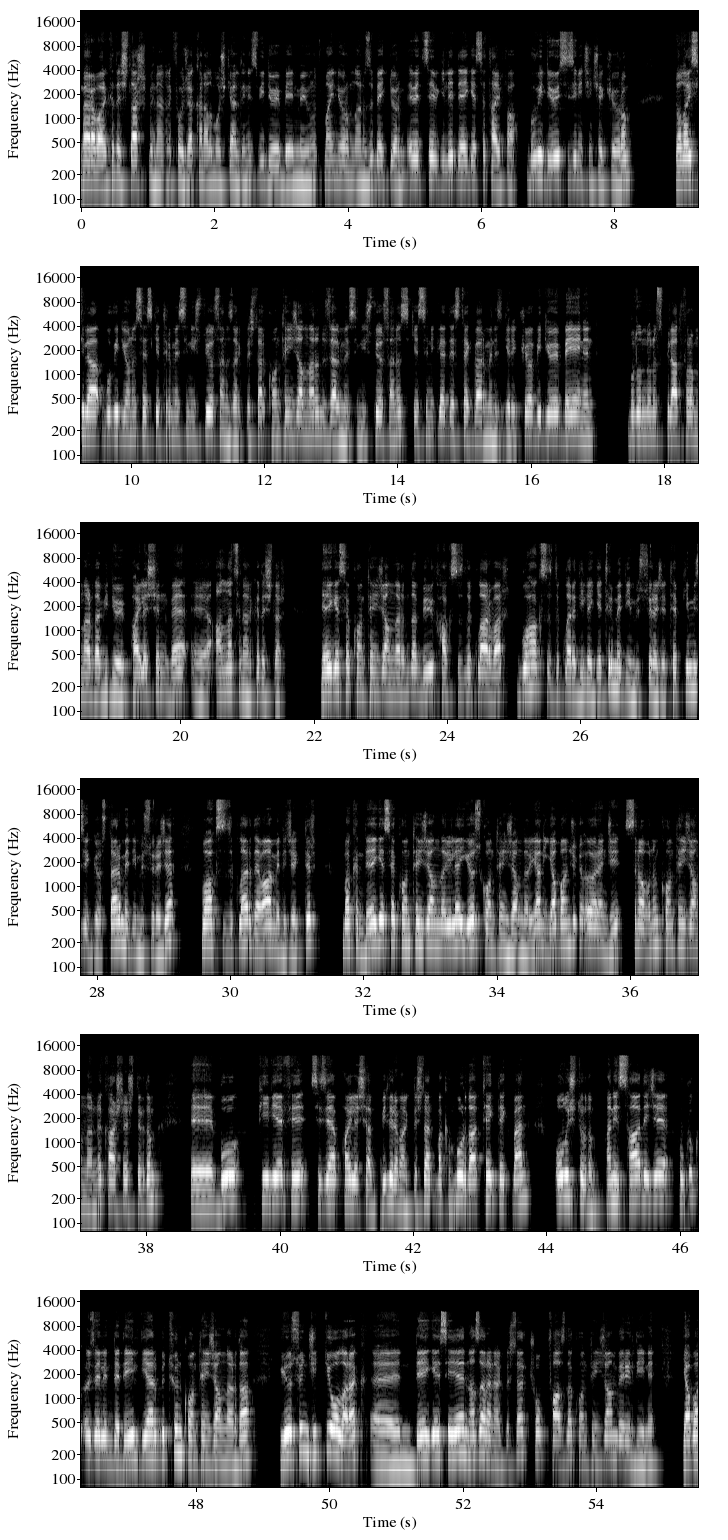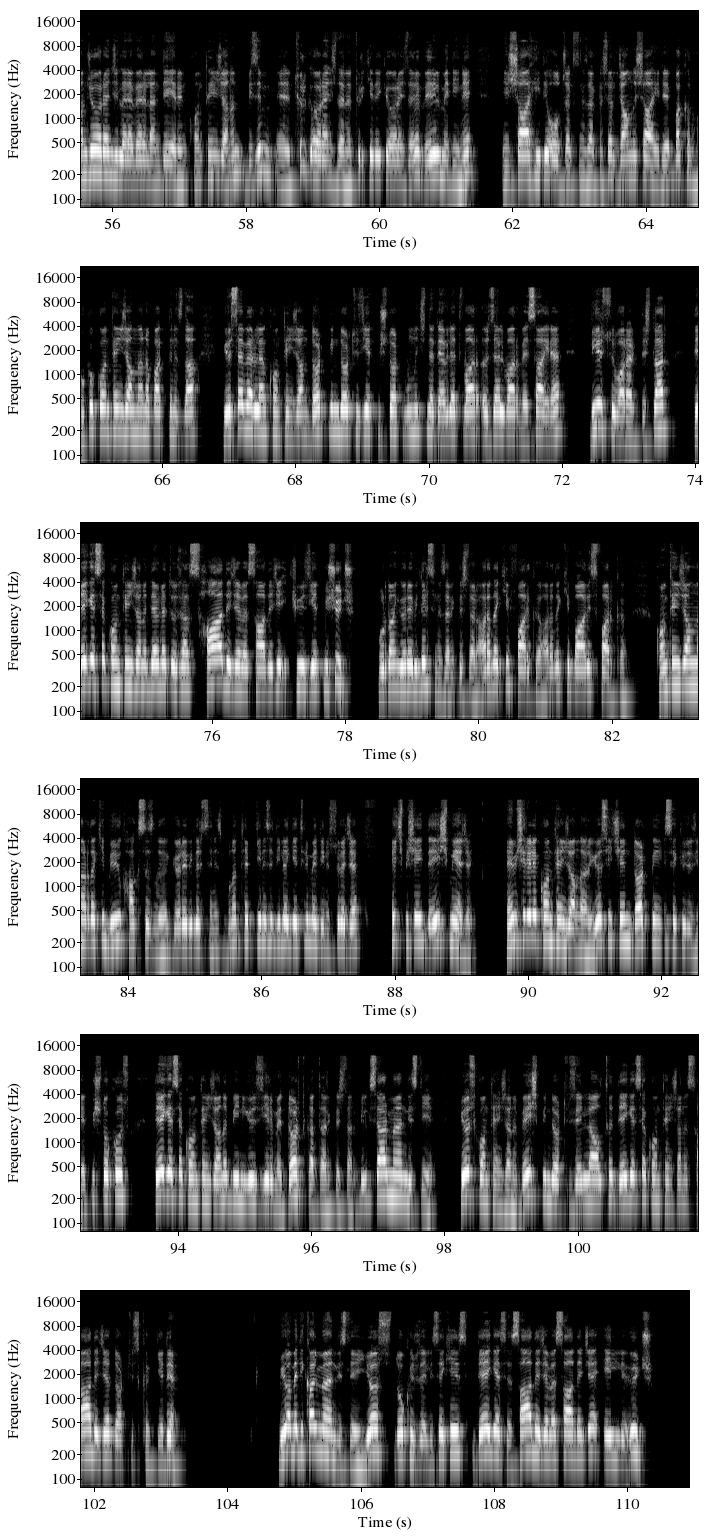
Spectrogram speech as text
Merhaba arkadaşlar, ben Alif Hoca. Kanalıma hoş geldiniz. Videoyu beğenmeyi unutmayın, yorumlarınızı bekliyorum. Evet sevgili DGS tayfa, bu videoyu sizin için çekiyorum. Dolayısıyla bu videonun ses getirmesini istiyorsanız arkadaşlar, kontenjanların düzelmesini istiyorsanız kesinlikle destek vermeniz gerekiyor. Videoyu beğenin, bulunduğunuz platformlarda videoyu paylaşın ve e, anlatın arkadaşlar. DGS kontenjanlarında büyük haksızlıklar var. Bu haksızlıkları dile getirmediğimiz sürece, tepkimizi göstermediğimiz sürece bu haksızlıklar devam edecektir. Bakın DGS kontenjanları ile YÖS kontenjanları yani yabancı öğrenci sınavının kontenjanlarını karşılaştırdım. Ee, bu PDF'i size paylaşabilirim arkadaşlar. Bakın burada tek tek ben oluşturdum. Hani sadece hukuk özelinde değil diğer bütün kontenjanlarda YÖS'ün ciddi olarak e, DGS'ye nazaran arkadaşlar çok fazla kontenjan verildiğini, yabancı öğrencilere verilen değerin kontenjanın bizim e, Türk öğrencilerine, Türkiye'deki öğrencilere verilmediğini e, şahidi olacaksınız arkadaşlar. Canlı şahidi. Bakın hukuk kontenjanlarına baktığınızda YÖS'e verilen kontenjan 4474. Bunun içinde devlet var, özel var vesaire. Bir sürü var arkadaşlar. DGS kontenjanı devlet özel sadece ve sadece 273. Buradan görebilirsiniz arkadaşlar. Aradaki farkı, aradaki bariz farkı, kontenjanlardaki büyük haksızlığı görebilirsiniz. Buna tepkinizi dile getirmediğiniz sürece hiçbir şey değişmeyecek. Hemşirelik kontenjanları YÖS için 4879, DGS kontenjanı 1124 katı arkadaşlar. Bilgisayar mühendisliği YÖS kontenjanı 5456, DGS kontenjanı sadece 447. Biyomedikal mühendisliği YÖS 958, DGS sadece ve sadece 53.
